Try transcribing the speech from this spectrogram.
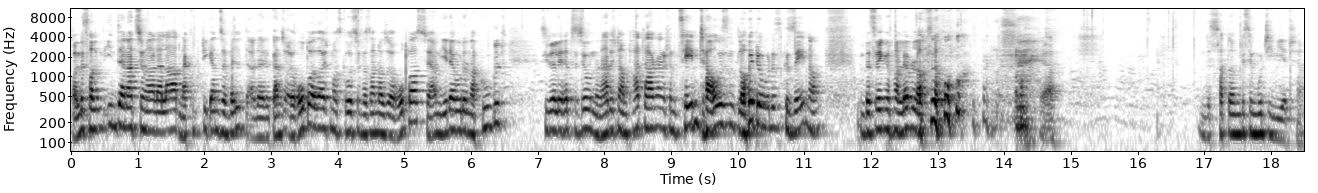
Weil das ist halt ein internationaler Laden. Da guckt die ganze Welt, oder ganz Europa, sag ich mal, das größte Versandhaus Europas. Ja, und jeder, wo danach googelt, sieht halt die Rezession. Und dann hatte ich nach ein paar Tagen schon 10.000 Leute, wo das gesehen haben. Und deswegen ist mein Level auch so hoch. ja. Und das hat dann ein bisschen motiviert, ja.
